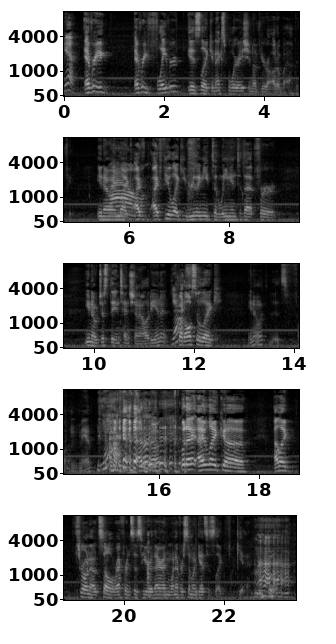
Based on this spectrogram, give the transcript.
yeah. every every flavor is like an exploration of your autobiography. You know, and like I I feel like you really need to lean into that for you know, just the intentionality in it. Yes. But also like you know, it, it's fun, man. Yeah. I don't know. But I, I like uh I like throwing out subtle references here or there and whenever someone gets it's like, fuck yeah. cool.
